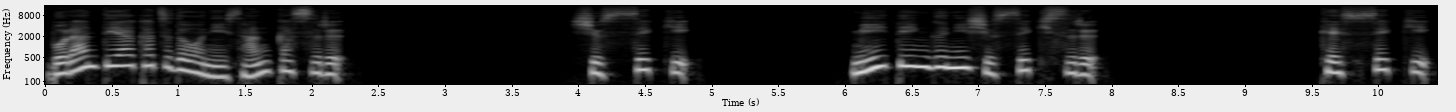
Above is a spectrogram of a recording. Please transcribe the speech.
ボランティア活動に参加する。出席。ミーティングに出席する。欠席。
